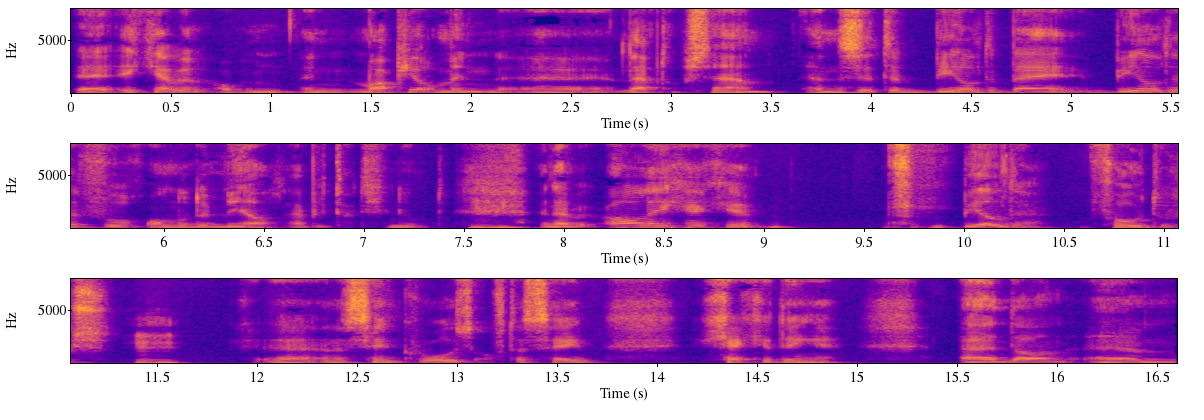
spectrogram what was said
eh, ik heb een, op een, een mapje op mijn eh, laptop staan. En er zitten beelden bij. Beelden voor onder de mail, heb ik dat genoemd. Mhm. En dan heb ik allerlei gekke beelden, foto's. Mhm. Eh, en dat zijn quotes of dat zijn gekke dingen. En dan, ehm,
